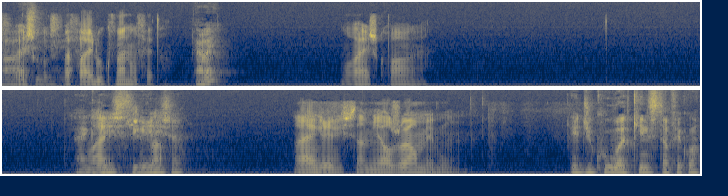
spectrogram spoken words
Ah, je, je préférerais Lookman en fait. Ah ouais? Ouais, je crois. Ouais. Ah, Grealish, c'est Grealish. Hein. Ouais, Grealish c'est un meilleur joueur, mais bon. Et du coup, Watkins, t'en fais quoi?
